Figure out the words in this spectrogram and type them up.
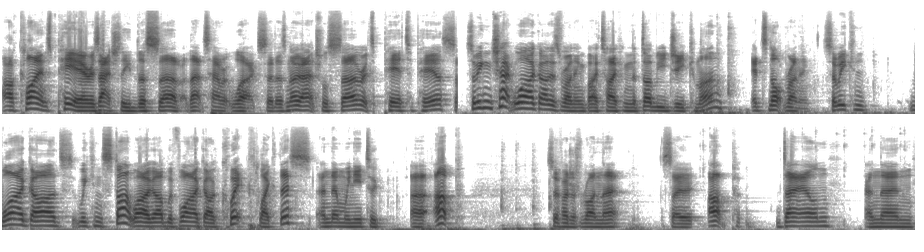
our client's peer is actually the server. That's how it works. So there's no actual server, it's peer-to-peer. -peer. So we can check WireGuard is running by typing the WG command. It's not running. So we can WireGuard, we can start WireGuard with WireGuard quick like this, and then we need to uh, up. So if I just run that, so up, down, and then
